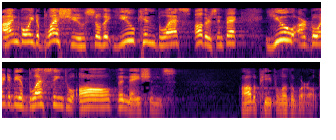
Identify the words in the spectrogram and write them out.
I'm going to bless you so that you can bless others. In fact, you are going to be a blessing to all the nations, all the people of the world.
